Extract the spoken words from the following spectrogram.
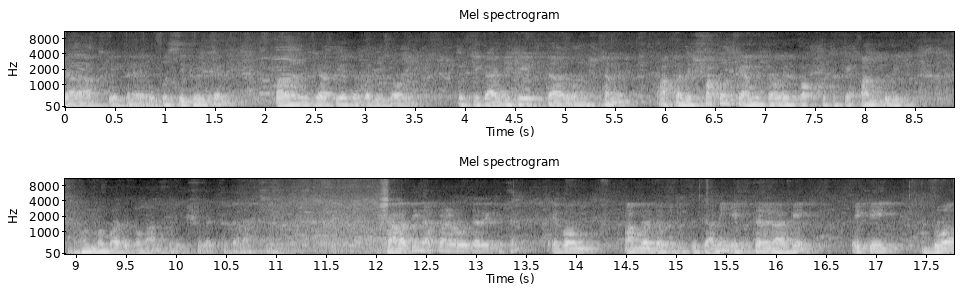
যারা আজকে এখানে উপস্থিত হয়েছেন, বাংলাদেশ জাতীয়তাবাদী দল কর্তৃক আয়োজিত ইফতার অনুষ্ঠানে আপনাদের সকলকে আমি দলের পক্ষ থেকে আন্তরিক ধন্যবাদ এবং আন্তরিক শুভেচ্ছা জানাচ্ছি। সারাদিন আপনারা রোজা রেখেছেন এবং আমরা যতটুকু জানি, ইফতারের আগে একটি দোয়া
